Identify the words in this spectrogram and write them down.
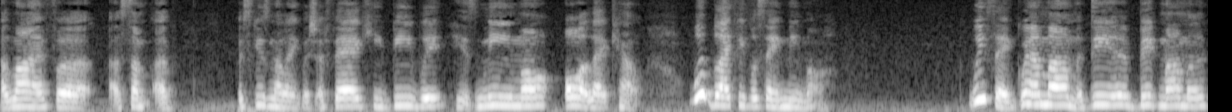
a line for uh, some, excuse my language, a fag he be with his mima, all that count. What black people say mima? We say grandma, Madea, big mama,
